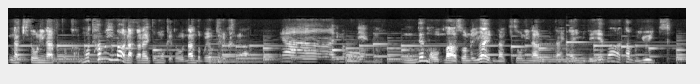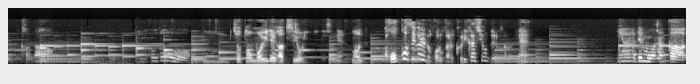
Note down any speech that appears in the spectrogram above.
泣きそうになるとか、もう多分今は泣かないと思うけど、何度も読んでるから。いやー、ありますね。うんでも、まあ、その、いわゆる泣きそうになるみたいな意味で言えば、多分唯一かな。なるほど。うん、ちょっと思い入れが強いですね。もう、高校生ぐらいの頃から繰り返し読んでるからね。いやー、でもなんか、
